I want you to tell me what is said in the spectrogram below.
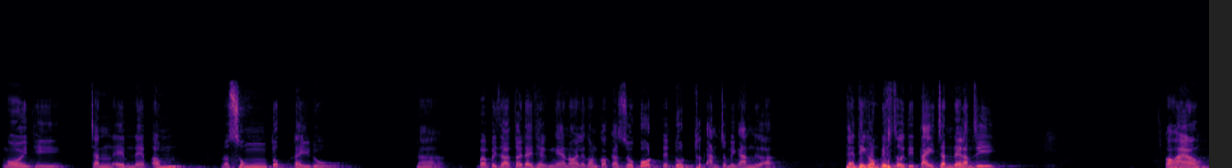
Ngồi thì chăn êm nệm ấm nó sung túc đầy đủ. Đó. Và bây giờ tới đây thì nghe nói là còn có cả robot để đút thức ăn cho mình ăn nữa. Thế thì không biết rồi thì tay chân để làm gì? Có phải không?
